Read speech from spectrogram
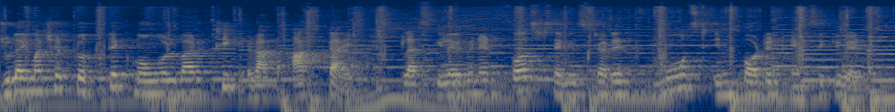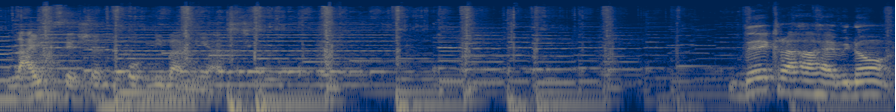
জুলাই মাসের প্রত্যেক মঙ্গলবার ঠিক রাত আটটায় ক্লাস ইলেভেনের ফার্স্ট সেমিস্টারের মোস্ট ইম্পর্টেন্ট এমসিকিউ এর লাইভ সেশন অগ্নিবার নিয়ে আসছে দেখ রাহা হ্যাঁ বিনোদ।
